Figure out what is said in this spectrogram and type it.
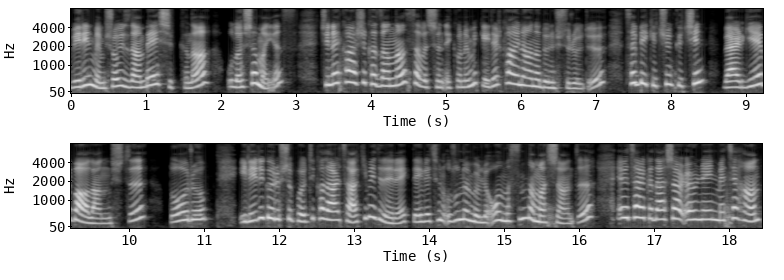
verilmemiş. O yüzden B şıkkına ulaşamayız. Çin'e karşı kazanılan savaşın ekonomik gelir kaynağına dönüştürüldüğü. Tabii ki çünkü Çin vergiye bağlanmıştı Doğru. İleri görüşlü politikalar takip edilerek devletin uzun ömürlü olmasının amaçlandığı. Evet arkadaşlar örneğin Metehan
